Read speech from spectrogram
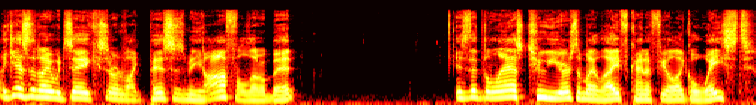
I guess that I would say sort of like pisses me off a little bit is that the last 2 years of my life kind of feel like a waste.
